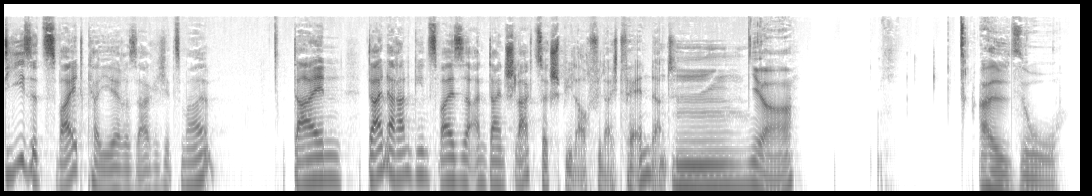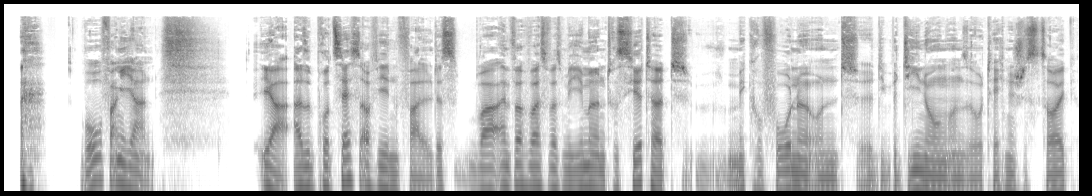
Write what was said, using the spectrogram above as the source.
diese Zweitkarriere, sage ich jetzt mal, dein, deine Herangehensweise an dein Schlagzeugspiel auch vielleicht verändert? Mm, ja. Also, wo fange ich an? Ja, also Prozess auf jeden Fall. Das war einfach was, was mich immer interessiert hat. Mikrofone und äh, die Bedienung und so technisches Zeug.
